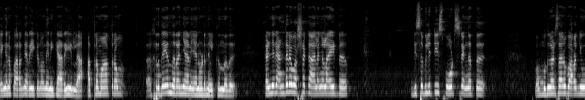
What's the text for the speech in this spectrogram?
എങ്ങനെ പറഞ്ഞറിയിക്കണമെന്ന് എനിക്കറിയില്ല. അത്രമാത്രം ഹൃദയം നിറഞ്ഞാണ് ഞാനിവിടെ നിൽക്കുന്നത്. കഴിഞ്ഞ രണ്ടര വർഷക്കാലങ്ങളായിട്ട് ഡിസബിലിറ്റി സ്പോർട്സ് രംഗത്ത് ഇപ്പം മുതുകാട് സാറ് പറഞ്ഞു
